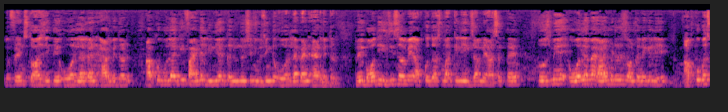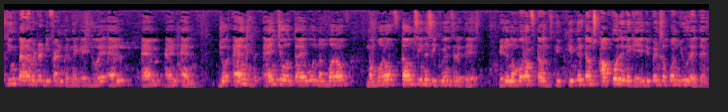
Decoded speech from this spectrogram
हेलो फ्रेंड्स तो आज देखते हैं ओवरलैप एंड ऐड मेथड आपको बोला है कि find a linear convolution using the overlap and add method तो ये बहुत ही इजी सम है, आपको 10 मार्क के लिए एग्ज़ाम में आ सकता है। तो उसमें overlap and add method solve करने के लिए आपको बस तीन पैरामीटर डिफाइन करने के जो है एल एम एंड एन जो एन एन जो होता है, वो number of number of terms in sequence रहते हैं। ये जो नंबर ऑफ़ टर्म्स कितने टर्म्स आपको लेने के डिपेंड्स अपॉन यू रहते हैं।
